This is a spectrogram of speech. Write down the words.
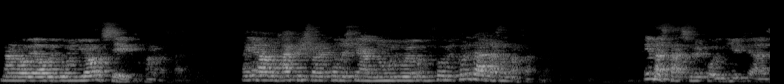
منابع آب دنیا رو save می‌کنه. مثلا اگه هر کشور خودش گندم و جوی خودش تولید کنه 10 درصد مصرف. این بس تصویر کلیه که از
